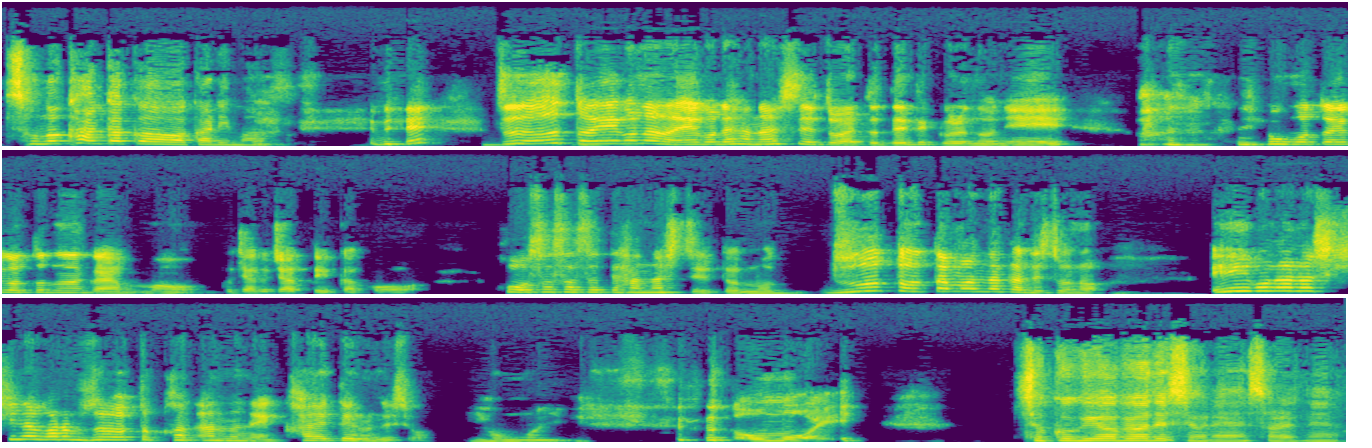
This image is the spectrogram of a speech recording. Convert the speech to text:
その感覚はわかります。ね、ずーっと英語なら英語で話してると割と出てくるのに、日本語と英語となんかもうぐちゃぐちゃっていうかこう、交差させて話してると、もうずーっと頭の中でその、英語の話聞きながらずーっとかあのね、変えてるんですよ。日本語に。重い。職業病ですよね、それね。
